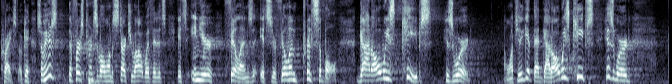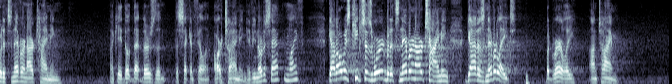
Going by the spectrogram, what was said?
Christ. Okay, so here's the first principle I want to start you out with. And it's, it's in your fill ins, it's your fill in principle. God always keeps his word. I want you to get that. God always keeps his word, but it's never in our timing Okay, th- that, there's the, the second fill in our timing. Have you noticed that in life? God always keeps His word, but it's never in our timing. God is never late, but rarely on time.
